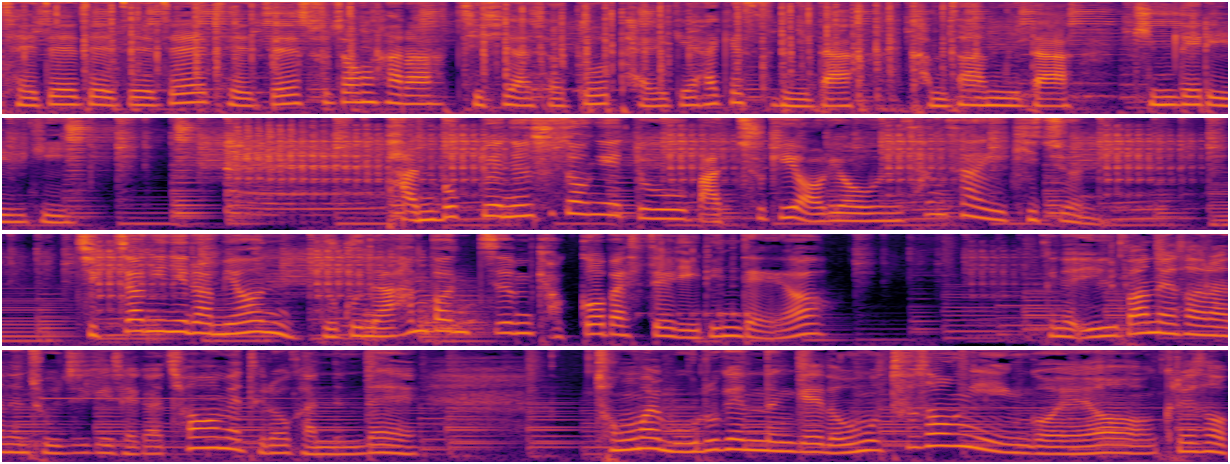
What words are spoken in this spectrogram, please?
제재제재제 제재 수정하라 지시하셔도 달게 하겠습니다. 감사합니다. 김대리 일기 반복되는 수정에도 맞추기 어려운 상사의 기준. 직장인이라면 누구나 한 번쯤 겪어봤을 일인데요. 그냥 일반 회사라는 조직에 제가 처음에 들어갔는데 정말 모르겠는 게 너무 투성이인 거예요. 그래서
